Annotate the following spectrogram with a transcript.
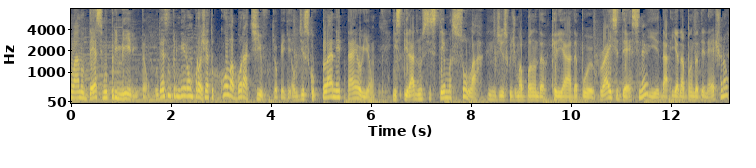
Vamos lá no 11 primeiro, então. O 11 primeiro é um projeto colaborativo que eu peguei. É o disco Planetarium, inspirado no Sistema Solar. Um disco de uma banda criada por Bryce Dessner e, da, e é da banda The National.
